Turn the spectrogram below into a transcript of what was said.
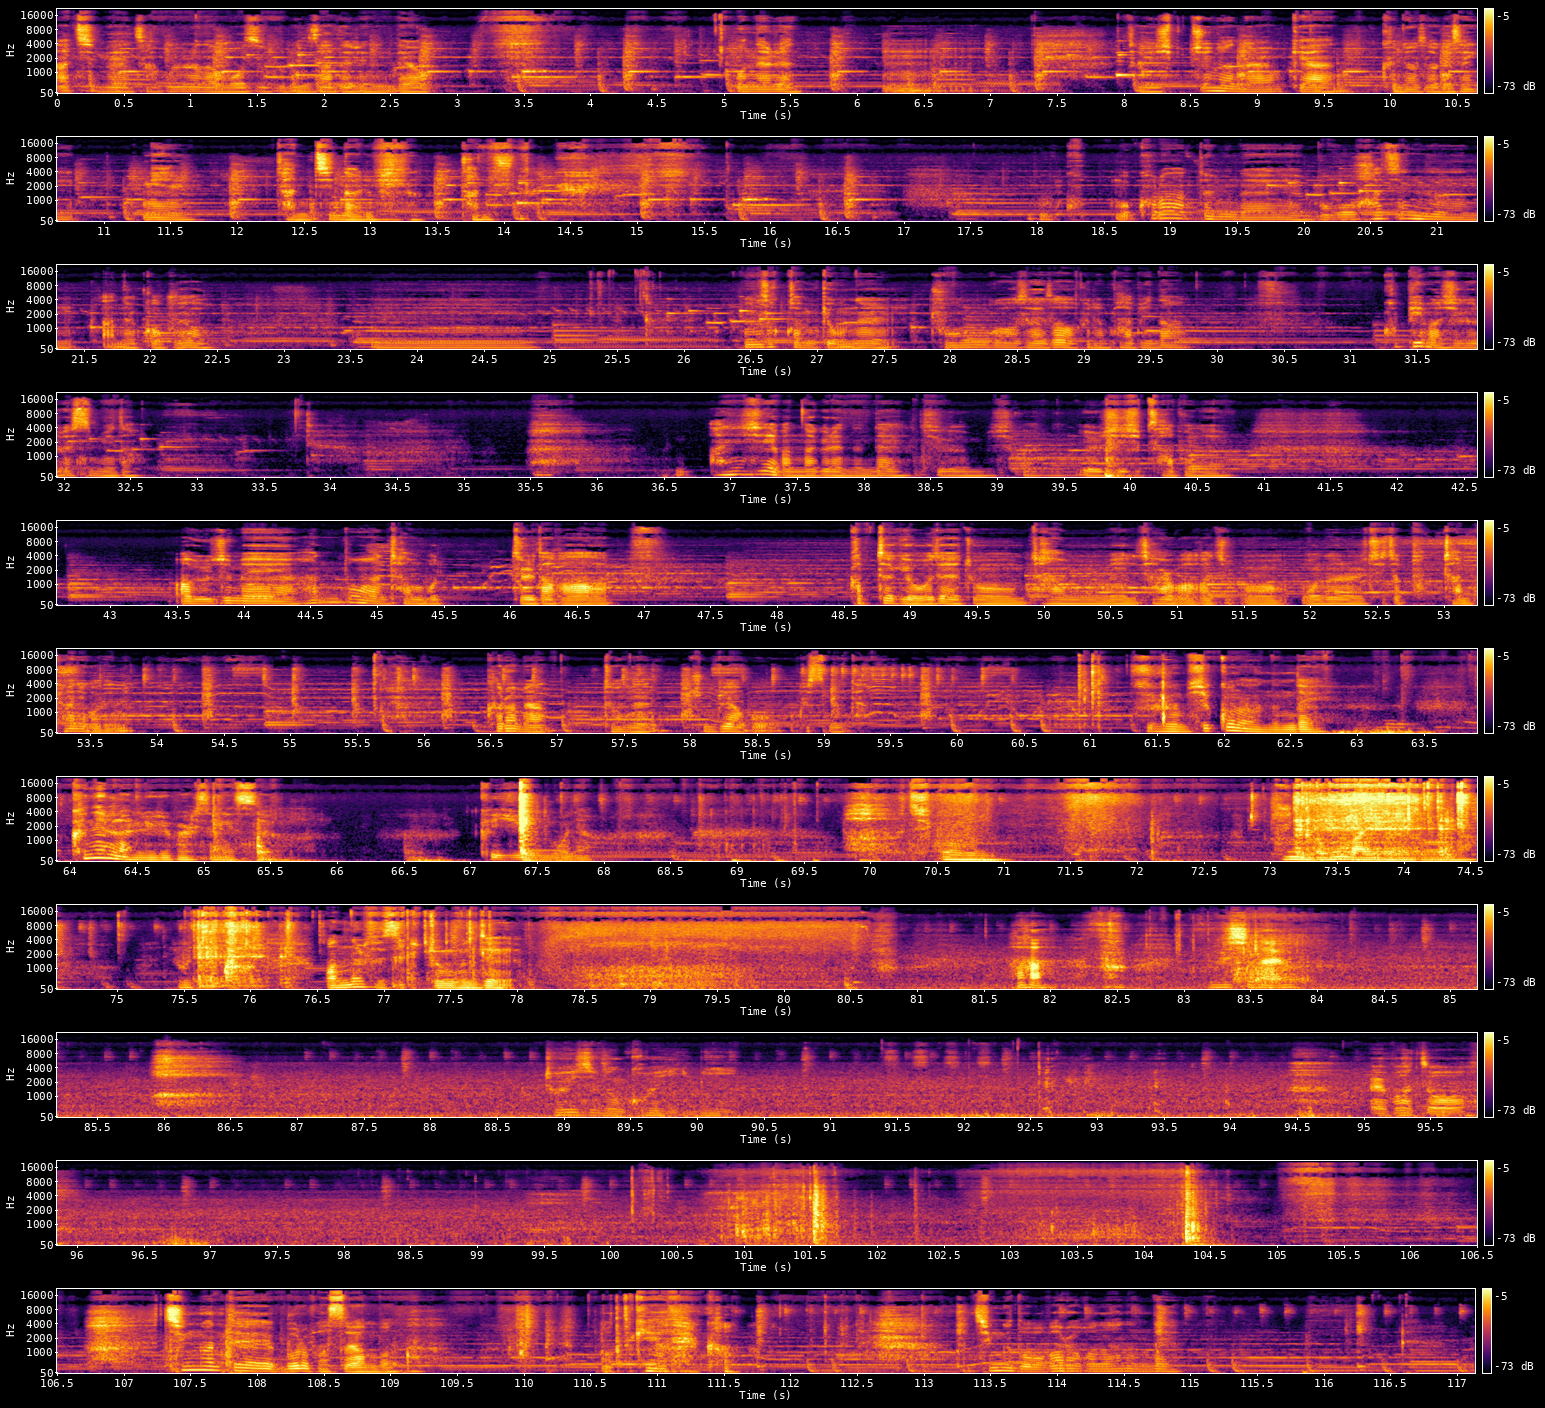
아침에 자고 일어난 모습으로 인사드리는데요. 오늘은 음, 저희 10주년을 함께한 그 녀석의 생일 잔치 날입니다. 잔치 날. 뭐, 코, 뭐 코로나 때문에 뭐 하지는 않을 거고요. 음, 현석과 함께 오늘 좋은 곳에서 그냥 밥이나 커피 마시기로 했습니다. 1시에 만나기로 했는데 지금 시간 10시 14분이에요. 아, 요즘에 한동안 잠 못 들다가 갑자기 어제 좀 잠이 잘 와가지고 오늘 진짜 푹 잔 편이거든요. 그러면 저는 준비하고 오겠습니다. 지금 씻고 나왔는데 큰일 날 일이 발생했어요. 그 이유는 뭐냐? 하, 지금 눈이 너무 많이 내려서 이거 조금 만날 수 있을지 좀 문제예요. 하하, 모르시나요? 저희 집은 거의 이미 에바죠. 친구한테 물어봤어요 한번 어떻게 해야 될까 친구도 오바라고는 하는데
